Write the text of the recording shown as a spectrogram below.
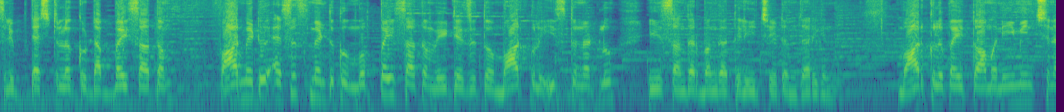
స్లిప్ టెస్టులకు డెబ్బై శాతం ఫార్మేటివ్ అసెస్మెంట్కు ముప్పై శాతం వెయిటేజీతో మార్కులు ఇస్తున్నట్లు ఈ సందర్భంగా తెలియచేయడం జరిగింది. మార్కులపై తాము నియమించిన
